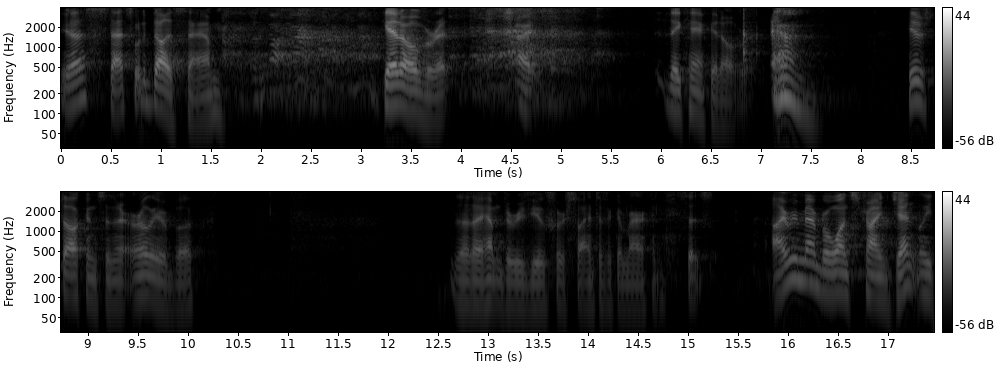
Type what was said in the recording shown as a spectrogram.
Yes, that's what it does, Sam. get over it. All right. They can't get over it. Here's Dawkins in an earlier book that I happened to review for Scientific American. He says, I remember once trying gently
